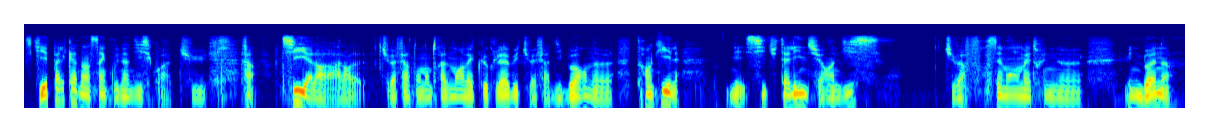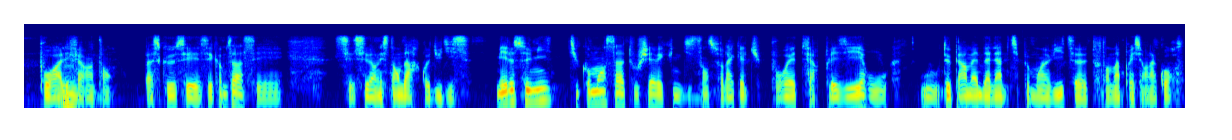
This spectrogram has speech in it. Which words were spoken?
Ce qui n'est pas le cas d'un 5 ou d'un 10. Quoi. Tu... Enfin, si, alors, alors tu vas faire ton entraînement avec le club et tu vas faire 10 bornes euh, tranquille. Mais si tu t'alignes sur un 10, tu vas forcément mettre une, une bonne pour aller mm. faire un temps. Parce que c'est comme ça, c'est dans les standards quoi, du 10. Mais le semi, tu commences à toucher avec une distance sur laquelle tu pourrais te faire plaisir ou, ou te permettre d'aller un petit peu moins vite euh, tout en appréciant la course.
